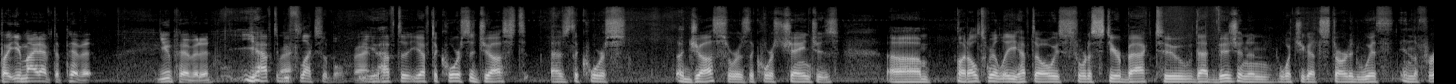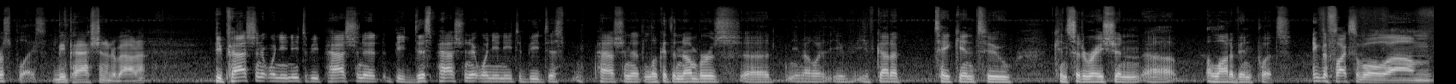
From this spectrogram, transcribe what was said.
but you might have to pivot. You pivoted. You have to Right. be flexible. Right. You have to you have to course adjust as the course adjusts or as the course changes. Um, but ultimately, you have to always sort of steer back to that vision and what you got started with in the first place. Be passionate about it. Be passionate when you need to be passionate. Be dispassionate when you need to be dispassionate. Look at the numbers. Uh, you know, you've, you've got to take into consideration uh, a lot of inputs. I think the flexible um,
